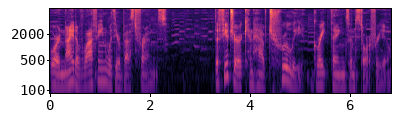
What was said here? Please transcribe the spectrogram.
or a night of laughing with your best friends, the future can have truly great things in store for you.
